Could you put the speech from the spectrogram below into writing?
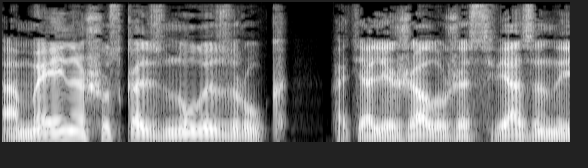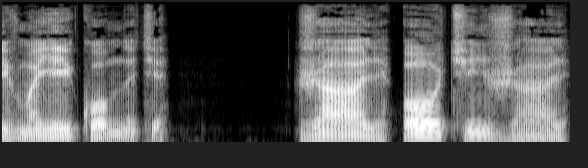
а Мейнош ускользнул из рук, хотя лежал уже связанный в моей комнате. Жаль, очень жаль.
